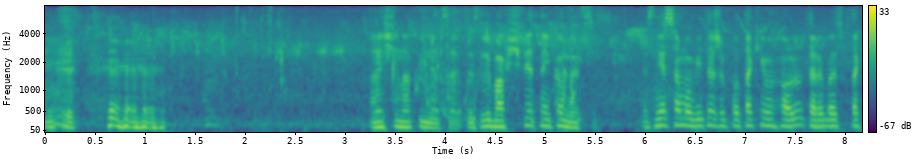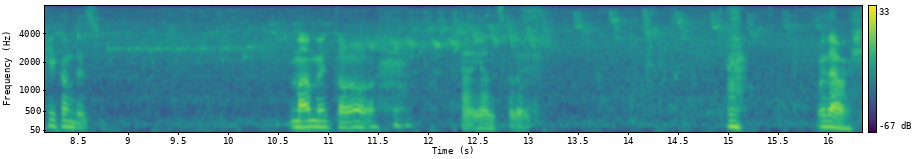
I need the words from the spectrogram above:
Ale się napina cały. To jest ryba w świetnej kondycji. To jest niesamowite, że po takim holu ta ryba jest w takiej kondycji. Mamy to. Elegancko dajesz. Udało się.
